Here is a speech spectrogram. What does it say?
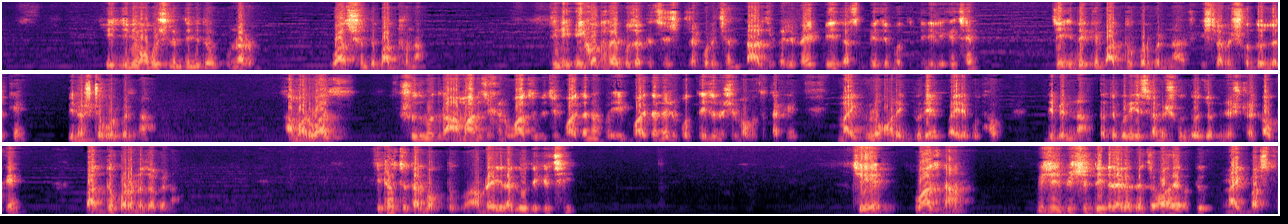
এই যিনি অমুসলিম, তিনি তো ওনার ওয়াজ শুনতে বাধ্য না। তিনি এই কথাটাই বোঝাতে চেষ্টা করেছেন তার যে ভেরিফাইড পেজ আছে, পেজের মধ্যে তিনি লিখেছেন যে এদেরকে বাধ্য করবেন না, ইসলামের সৌন্দর্যকে বিনষ্ট করবেন না। আমার ওয়াজ শুধুমাত্র আমার যেখানে ওয়াজ হবে, যে ময়দানে হবে, এই ময়দানের মধ্যেই যেন সীমাবদ্ধ থাকে, মাইকগুলো অনেক দূরে, বাইরে কোথাও দিবেন না। তাতে করে ইসলামের সৌন্দর্য বিনষ্ট হয়, কাউকে বাধ্য করানো যাবে না। এটা হচ্ছে তার বক্তব্য। আমরা এর আগেও দেখেছি যে ওয়াজ না, বিশেষ বিশেষ দিনে দেখা যাচ্ছে অহেতুক মাইক বাস্ত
